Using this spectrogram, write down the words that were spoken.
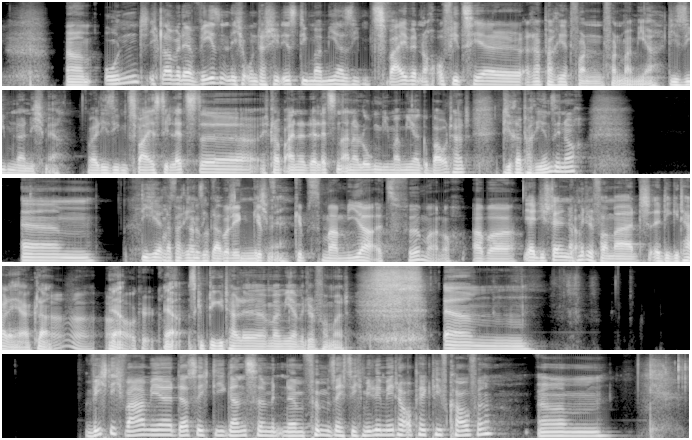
Ähm, und ich glaube, der wesentliche Unterschied ist, die Mamiya 7.2 wird noch offiziell repariert von, von Mamiya. Die 7er nicht mehr. Weil die 7.2 ist die letzte, ich glaube, eine der letzten Analogen, die Mamiya gebaut hat. Die reparieren sie noch. Ähm, die hier reparieren sie, glaube ich, nicht gibt's, mehr. Gibt's Mamiya als Firma noch? Aber Ja, die stellen noch Ja. Mittelformat äh, digitale her, klar. ah, ah Ja. okay. Krass. Ja, es gibt digitale Mamiya Mittelformat. Ähm, wichtig war mir, dass ich die ganze mit einem 65 mm Objektiv kaufe. Ähm,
